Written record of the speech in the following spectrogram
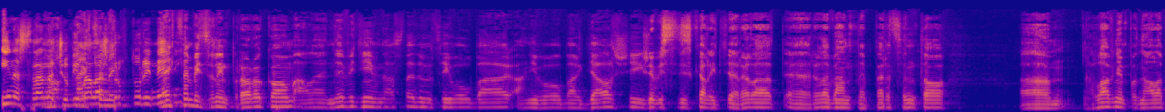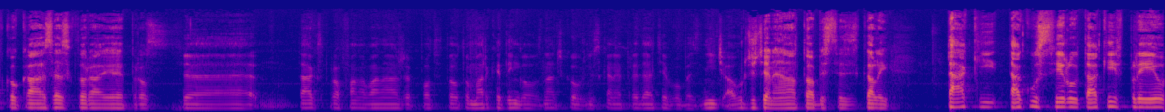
Iná strana, no, čo by mala štruktúry... Byť, nechcem byť zlým prorokom, ale nevidím v nasledujúcich voľbách ani vo voľbách ďalších, že by ste získali rele, eh, relevantné percento, um, hlavne pod nálepkou KSS, ktorá je proste tak sprofanovaná, že pod touto marketingovou značkou už dneska nepredáte vôbec nič a určite ne na to, aby ste získali taký, takú silu, taký vplyv,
